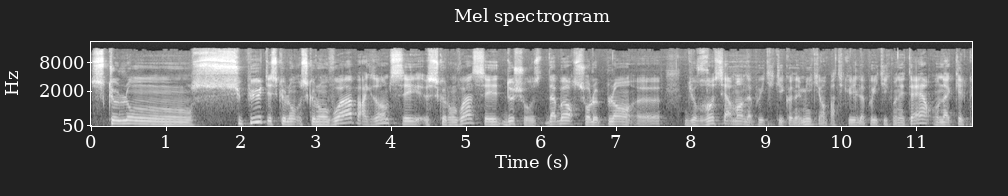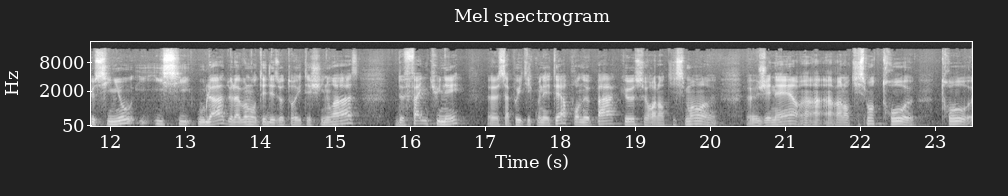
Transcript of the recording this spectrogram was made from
Ce que l'on suppute et ce que l'on, ce que l'on voit, par exemple, c'est ce que l'on voit, c'est deux choses. D'abord, sur le plan du resserrement de la politique économique et en particulier de la politique monétaire, on a quelques signaux ici ou là de la volonté des autorités chinoises de fine-tuner euh, sa politique monétaire pour ne pas que ce ralentissement euh, euh, génère un, ralentissement trop, trop,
